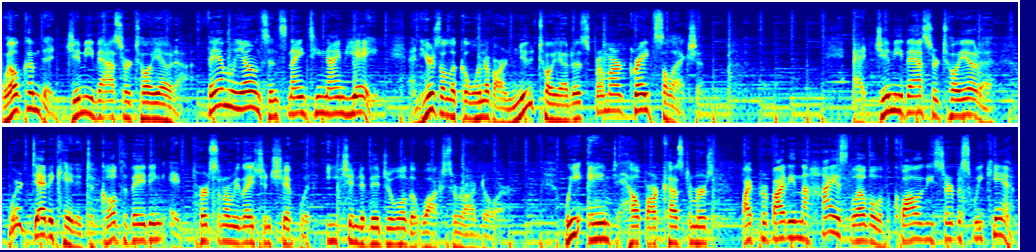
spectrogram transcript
Welcome to Jimmy Vasser Toyota, family owned since 1998. And here's a look at one of our new Toyotas from our great selection. At Jimmy Vasser Toyota, we're dedicated to cultivating a personal relationship with each individual that walks through our door. We aim to help our customers by providing the highest level of quality service we can.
